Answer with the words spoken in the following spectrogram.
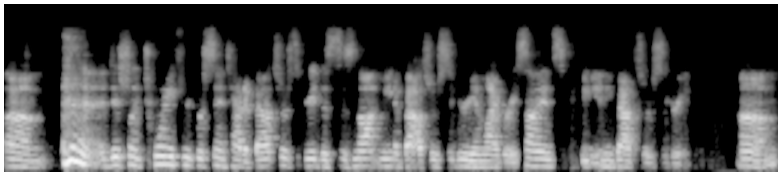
Um, additionally, 23% had a bachelor's degree. This does not mean a bachelor's degree in library science, it could be any bachelor's degree. Um,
